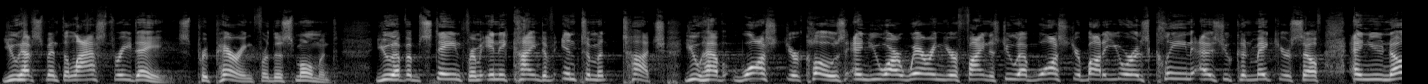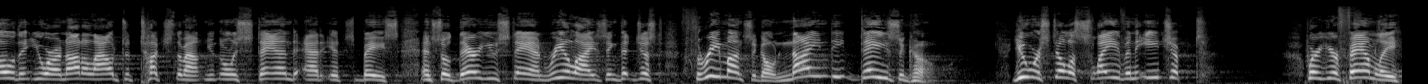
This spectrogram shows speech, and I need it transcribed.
You have spent the last three days preparing for this moment. You have abstained from any kind of intimate touch. You have washed your clothes and you are wearing your finest. You have washed your body. You are as clean as you can make yourself. And you know that you are not allowed to touch the mountain. You can only stand at its base. And so there you stand, realizing that just three months ago, 90 days ago, you were still a slave in Egypt, where your family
